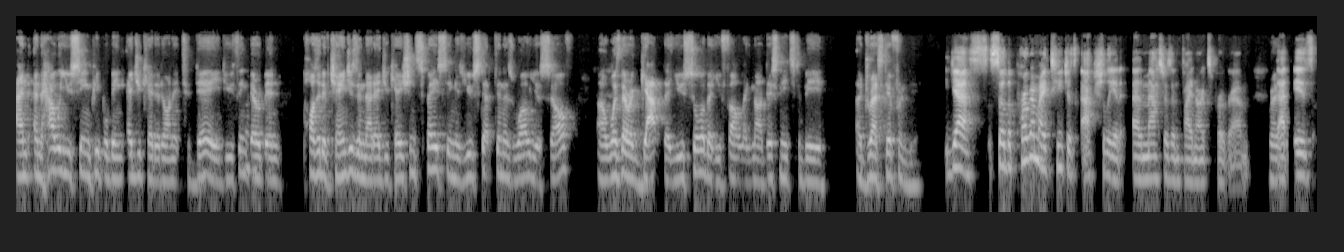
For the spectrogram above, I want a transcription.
And, and how are you seeing people being educated on it today? Do you think there have been positive changes in that education space, seeing as you've stepped in as well yourself? Uh, was there a gap that you saw that you felt like, no, this needs to be addressed differently? Yes. So the program I teach is actually a, a master's in fine arts program right. that is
